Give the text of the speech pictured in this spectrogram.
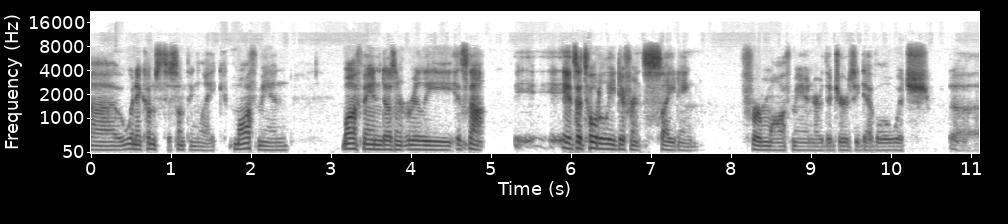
uh, when it comes to something like Mothman, Mothman doesn't really, it's not, it's a totally different sighting for Mothman or the Jersey Devil, which, uh,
